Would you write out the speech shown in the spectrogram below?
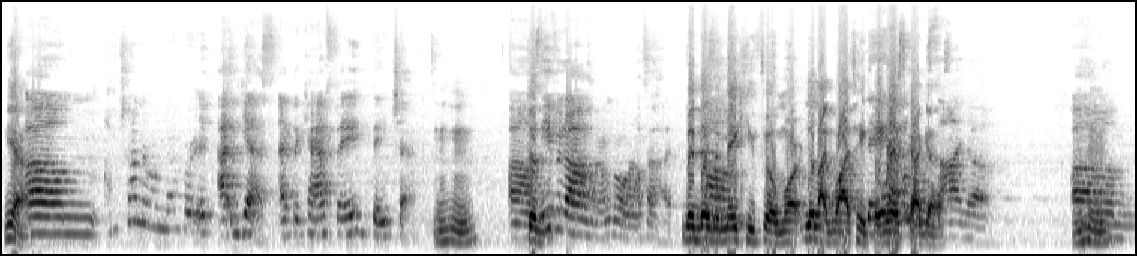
yeah. Um, I'm trying to remember it. I, yes, at the cafe they checked. hmm Um, Does- even though I was like, I'm going outside. But does it Um, make you feel more? You're like, why take the risk? I guess. sign up. Mhm. Um,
